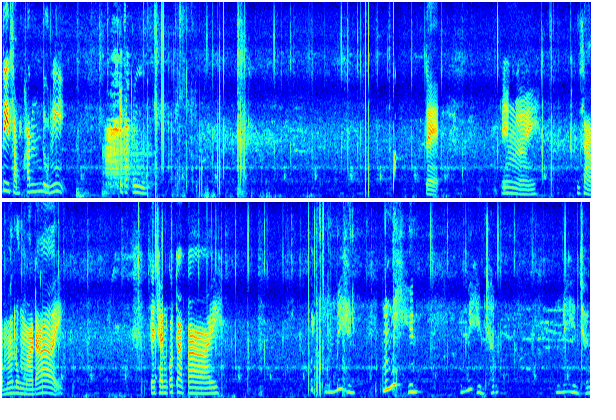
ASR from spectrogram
ปฏิสำคัญดูนี่เจะประตูแต่ยังไงสามารถลงมาได้ แต่ฉันก็จะตายมันไม่เห็น มันไม่เห็น มันไม่เห็นฉัน มันไม่เห็นฉัน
